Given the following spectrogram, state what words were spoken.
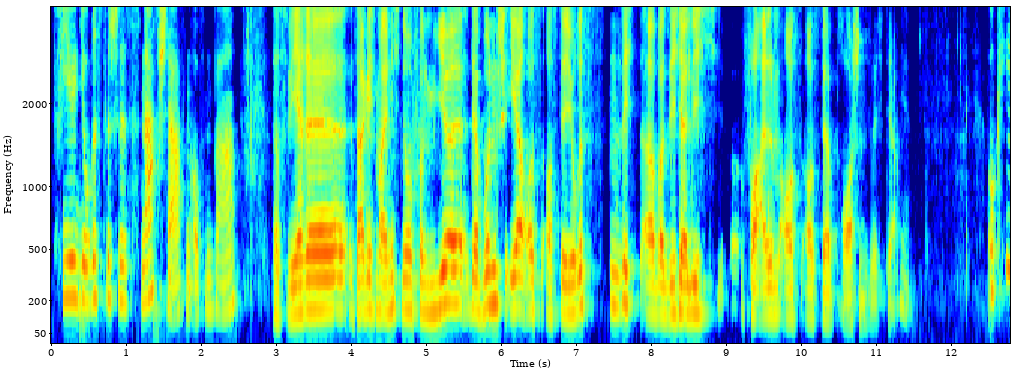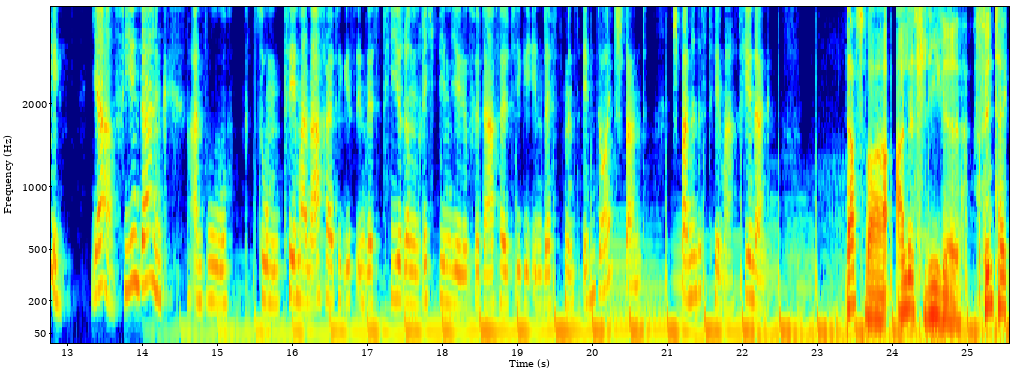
viel juristisches Nachschärfen offenbar. Das wäre, sage ich mal, nicht nur von mir der Wunsch, eher aus, aus der Juristensicht, aber sicherlich vor allem aus, aus der Branchensicht, ja. ja. Okay, ja, vielen Dank, Anwu, zum Thema nachhaltiges Investieren, Richtlinie für nachhaltige Investments in Deutschland. Spannendes Thema. Vielen Dank. Das war alles legal. Fintech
